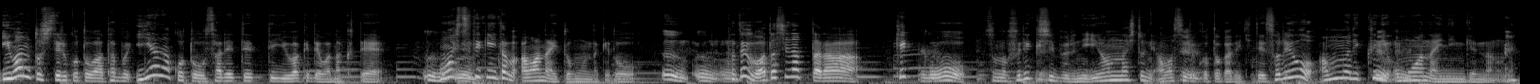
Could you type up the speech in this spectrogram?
言わんとしてることは多分嫌なことをされてっていうわけではなくて本質的に多分合わないと思うんだけどうんうんうん。例えば私だったら結構そのフレキシブルにいろんな人に合わせることができてそれをあんまり苦に思わない人間なのね。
